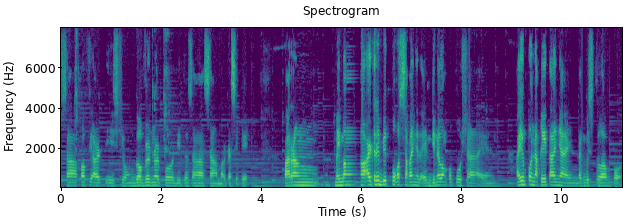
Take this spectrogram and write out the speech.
sa coffee art is yung governor po dito sa Samar kasi parang may mga art tribute po kasi sa kanya and ginawan ko po siya and ayun po nakita niya and nagustuhan po.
